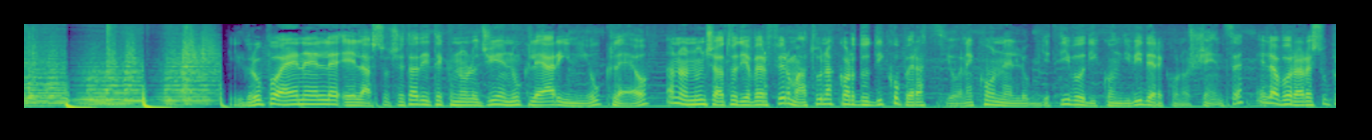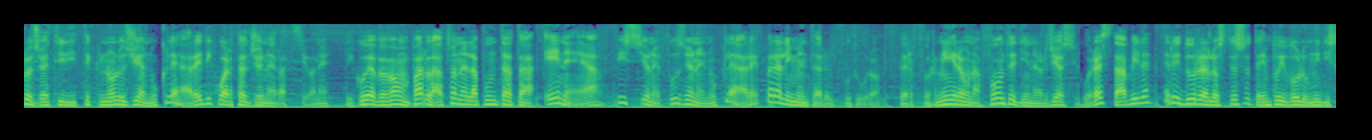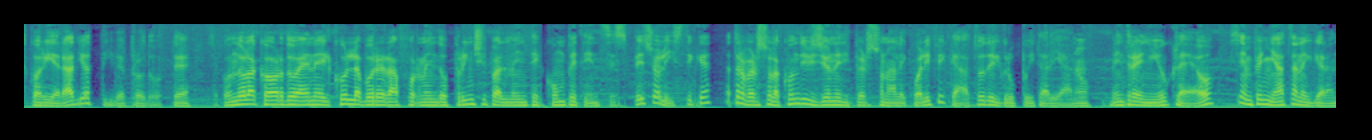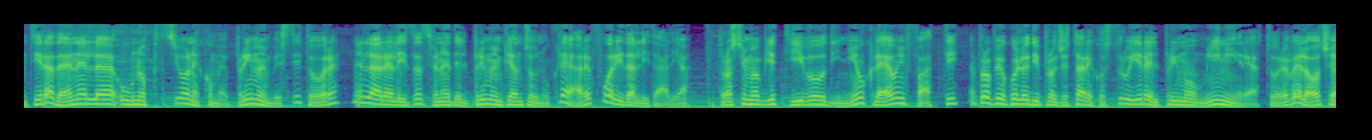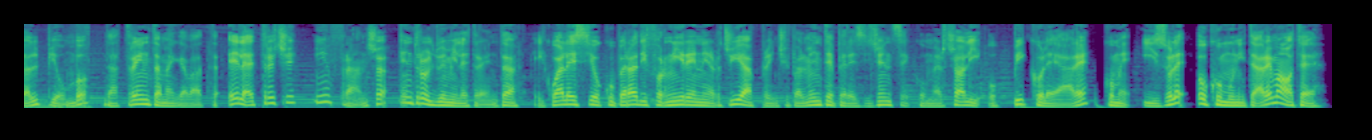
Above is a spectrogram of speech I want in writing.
Gruppo Enel e la società di tecnologie nucleari Nucleo hanno annunciato di aver firmato un accordo di cooperazione con l'obiettivo di condividere conoscenze e lavorare su progetti di tecnologia nucleare di quarta generazione, di cui avevamo parlato nella puntata Enea Fissione e fusione nucleare per alimentare il futuro, per fornire una fonte di energia sicura e stabile e ridurre allo stesso tempo i volumi di scorie radioattive prodotte. Secondo l'accordo Enel collaborerà fornendo principalmente competenze competenze specialistiche attraverso la condivisione di personale qualificato del gruppo italiano, mentre Nucleo si è impegnata nel garantire ad Enel un'opzione come primo investitore nella realizzazione del primo impianto nucleare fuori dall'Italia. Il prossimo obiettivo di Nucleo, infatti, è proprio quello di progettare e costruire il primo mini reattore veloce al piombo da 30 MW elettrici in Francia entro il 2030, il quale si occuperà di fornire energia principalmente per esigenze commerciali o piccole aree come isole o comunità remote.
